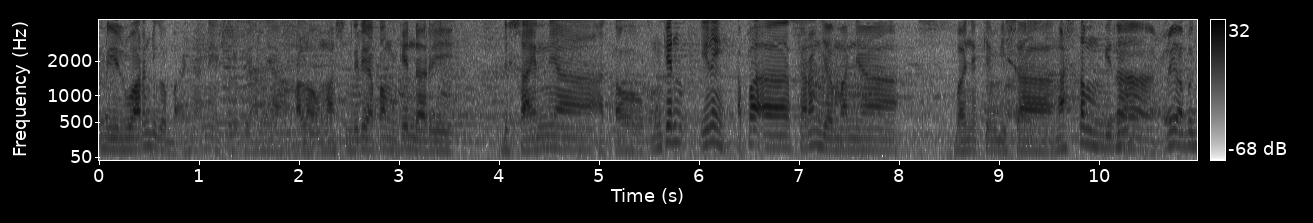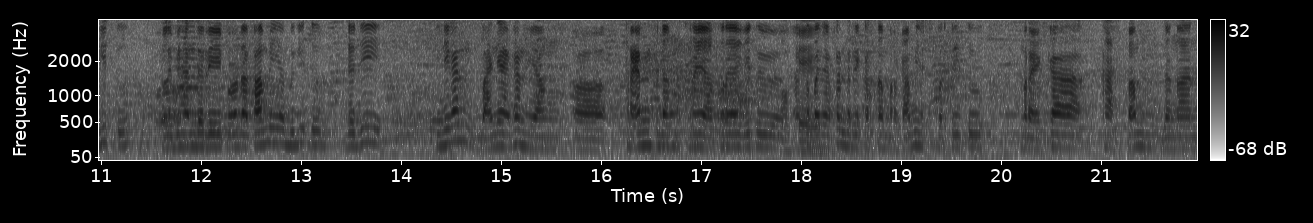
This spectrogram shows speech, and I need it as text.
di luaran juga banyak nih kelebihannya. Kalau Mas sendiri apa mungkin dari desainnya atau mungkin ini apa eh, sekarang zamannya banyak yang bisa ngastem gitu. Nah, ya begitu. Kelebihan dari produk kami ya begitu. Jadi ini kan banyak kan yang eh, tren sedang Korea-Korea gitu. Oke. Kebanyakan dari customer kami ya seperti itu. Mereka custom dengan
